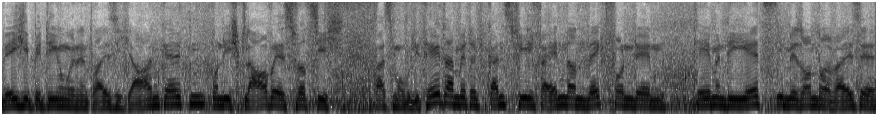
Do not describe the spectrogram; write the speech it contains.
welche Bedingungen in 30 Jahren gelten. Und ich glaube, es wird sich, was Mobilität anbetrifft, ganz viel verändern, weg von den Themen, die jetzt in besonderer Weise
